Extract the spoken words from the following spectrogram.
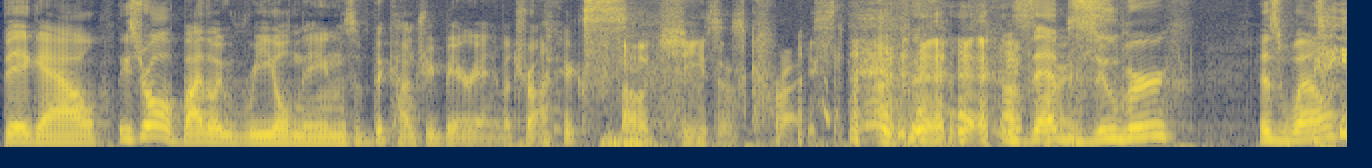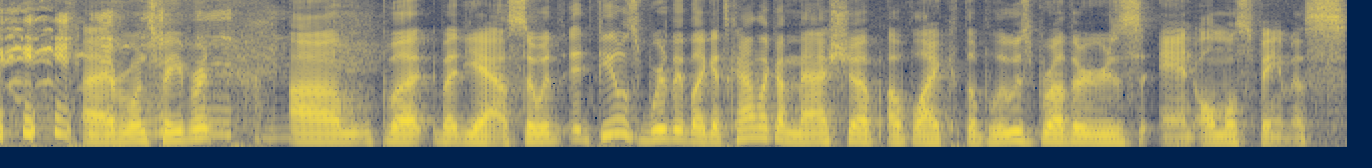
Big Al. These are all, by the way, real names of the Country Bear animatronics. Oh Jesus Christ. Zeb Zuber as well, uh, everyone's favorite. Um, but but yeah, so it, it feels weirdly like it's kind of like a mashup of like the Blues Brothers and Almost Famous,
